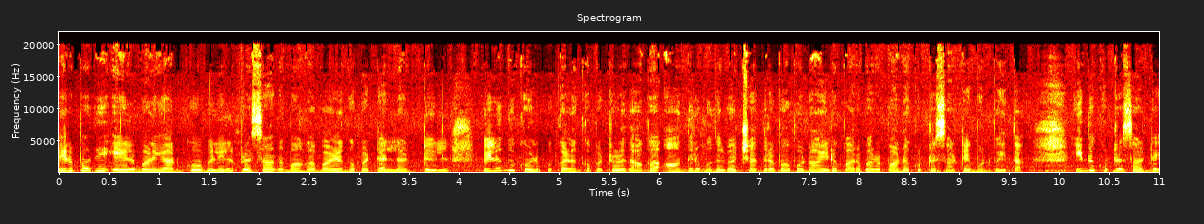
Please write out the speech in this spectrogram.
திருப்பதி ஏழுமலையான் கோவிலில் பிரசாதமாக வழங்கப்பட்ட லட்டில் விலங்கு கொழுப்பு கலக்கப்பட்டுள்ளதாக ஆந்திர முதல்வர் சந்திரபாபு நாயுடு பரபரப்பான குற்றச்சாட்டை முன்வைத்தார். இந்த குற்றச்சாட்டு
